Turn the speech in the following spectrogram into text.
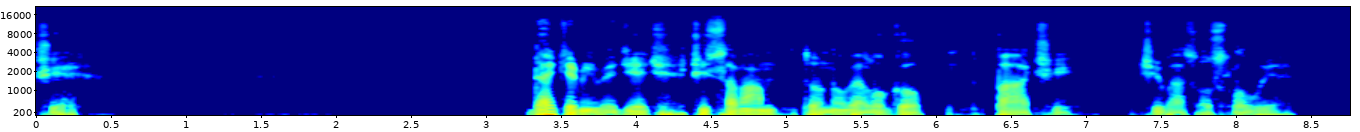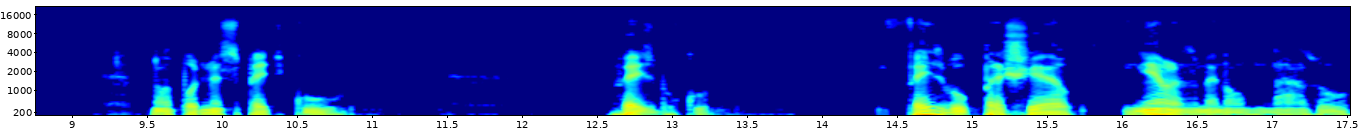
Čiech. Dajte mi vedieť, či sa vám to nové logo páči, či vás oslovuje. No poďme späť ku Facebooku. Facebook prešiel nielen zmenou názvu,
